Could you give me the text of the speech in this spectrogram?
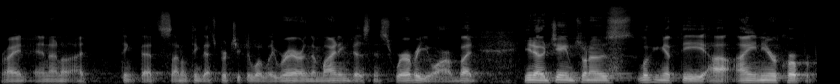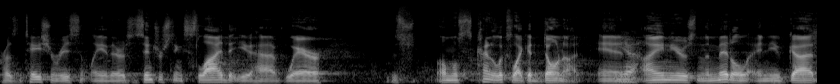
right? And I, I think that's I don't think that's particularly rare in the mining business wherever you are, but you know, James, when I was looking at the uh, Ioneer corporate presentation recently, there's this interesting slide that you have where this almost kind of looks like a donut, and yeah. Ioneer's in the middle, and you've got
